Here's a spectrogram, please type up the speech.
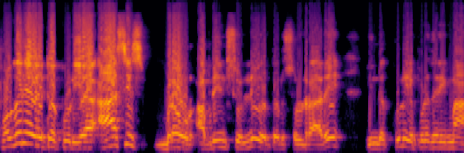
பகுதியில் இருக்கக்கூடிய ஆசிஸ் பிரவுர் அப்படின்னு சொல்லி ஒருத்தர் சொல்றாரு. இந்த குழு எப்படி தெரியுமா?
